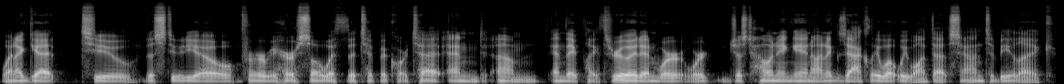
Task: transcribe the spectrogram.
when I get to the studio for a rehearsal with the Tippett Quartet, and um, and they play through it, and we're we're just honing in on exactly what we want that sound to be like.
